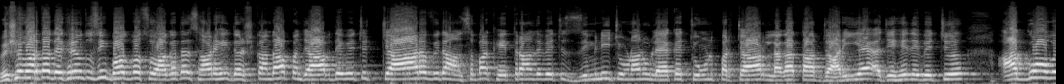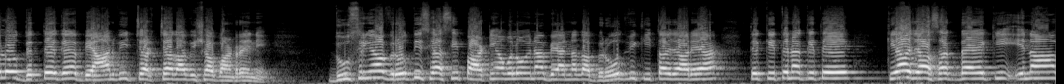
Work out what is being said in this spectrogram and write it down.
ਵਿਸ਼ਵ ਵਾਰਤਾ ਦੇਖ ਰਹੇ ਹੋ ਤੁਸੀਂ। ਬਹੁਤ-ਬਹੁਤ ਸਵਾਗਤ ਹੈ ਸਾਰੇ ਹੀ ਦਰਸ਼ਕਾਂ ਦਾ। ਪੰਜਾਬ ਦੇ ਵਿੱਚ ਚਾਰ ਵਿਧਾਨ ਸਭਾ ਖੇਤਰਾਂ ਦੇ ਵਿੱਚ ਜ਼ਿਮਨੀ ਚੋਣਾਂ ਨੂੰ ਲੈ ਕੇ ਚੋਣ ਪ੍ਰਚਾਰ ਲਗਾਤਾਰ ਜਾਰੀ ਹੈ। ਅਜਿਹੇ ਦੇ ਵਿੱਚ ਆਗੂਆਂ ਵੱਲੋਂ ਦਿੱਤੇ ਗਏ ਬਿਆਨ ਵੀ ਚਰਚਾ ਦਾ ਵਿਸ਼ਾ ਬਣ ਰਹੇ ਨੇ। ਦੂਸਰੀਆਂ ਵਿਰੋਧੀ ਸਿਆਸੀ ਪਾਰਟੀਆਂ ਵੱਲੋਂ ਇਹਨਾਂ ਬਿਆਨਾਂ ਦਾ ਵਿਰੋਧ ਵੀ ਕੀਤਾ ਜਾ ਰਿਹਾ ਹੈ ਤੇ ਕਿਤੇ ਨਾ ਕਿਤੇ ਕਿਹਾ ਜਾ ਸਕਦਾ ਹੈ ਕਿ ਇਹਨਾਂ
